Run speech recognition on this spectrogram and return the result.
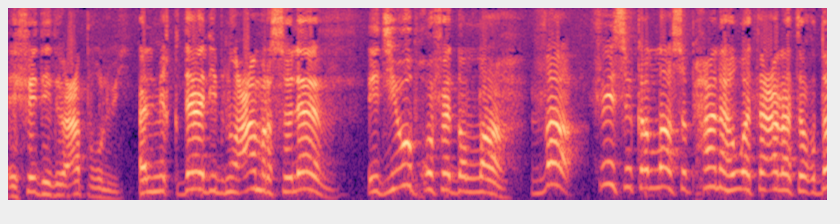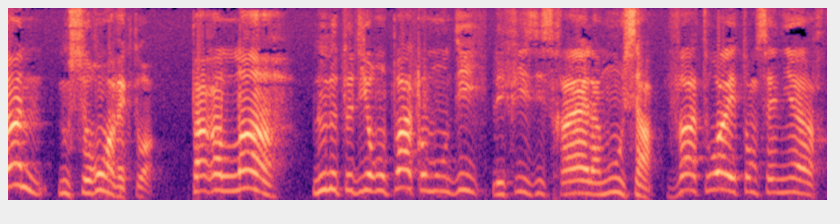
et fait des doigts pour lui. Al-Miqdad ibn Amr se lève et dit au prophète d'Allah, va, fais ce qu'Allah subhanahu wa ta'ala t'ordonne, nous serons avec toi. Par Allah, nous ne te dirons pas comme on dit les fils d'Israël à Moussa, va toi et ton Seigneur,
